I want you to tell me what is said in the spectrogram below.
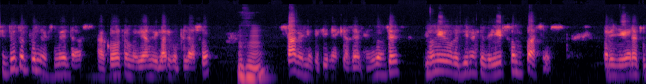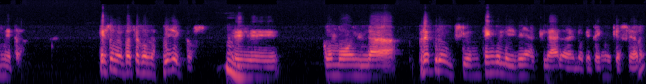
Si tú te pones metas a corto, mediano y largo plazo, sabes lo que tienes que hacer. Entonces, lo único que tienes que seguir son pasos para llegar a tu meta. Eso me pasa con los proyectos. Mm. Eh, como en la preproducción tengo la idea clara de lo que tengo que hacer,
